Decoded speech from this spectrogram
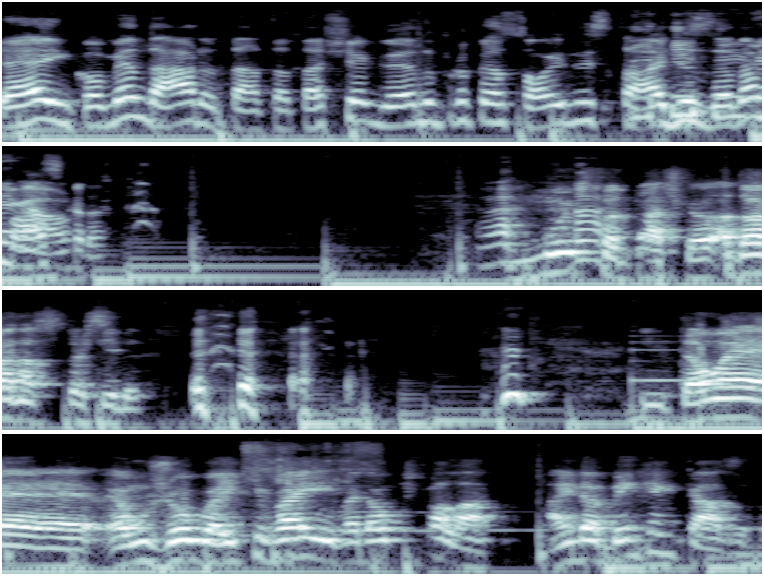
é, encomendaram, tá, tá, tá chegando pro pessoal ir no estádio usando a máscara. Muito fantástico, eu adoro a nossa torcida. Então é, é um jogo aí que vai, vai dar o que falar. Ainda bem que é em casa.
